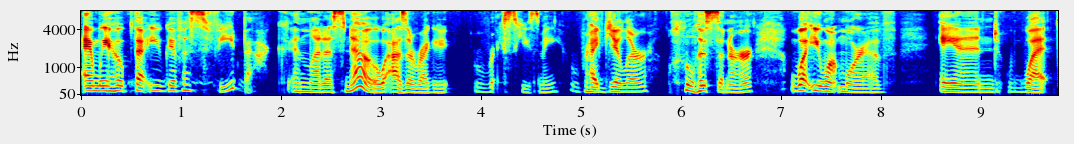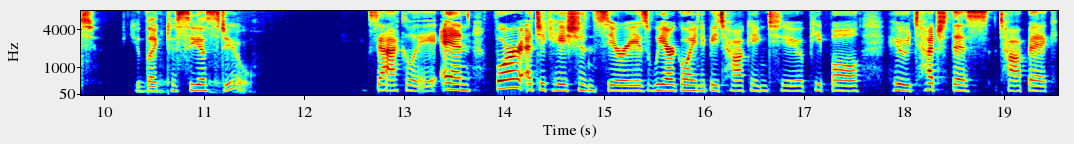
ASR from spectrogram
And we hope that you give us feedback and let us know as a regular, excuse me, regular listener what you want more of and what you'd like to see us do. Exactly. And for our education series, we are going to be talking to people who touch this topic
